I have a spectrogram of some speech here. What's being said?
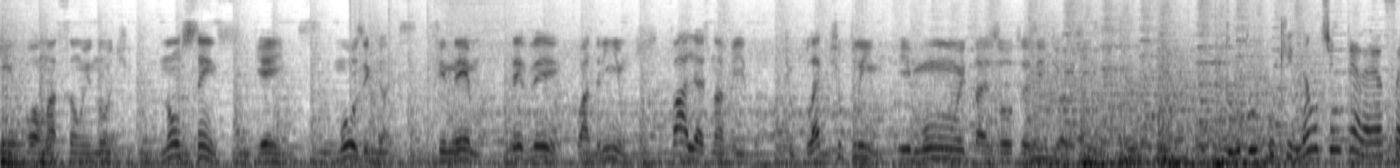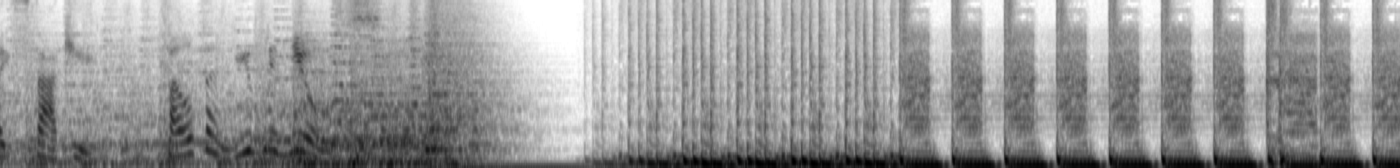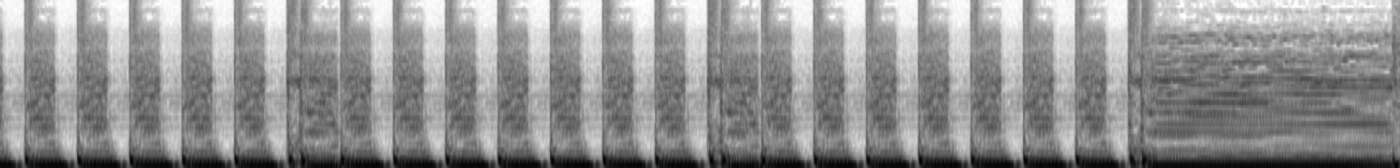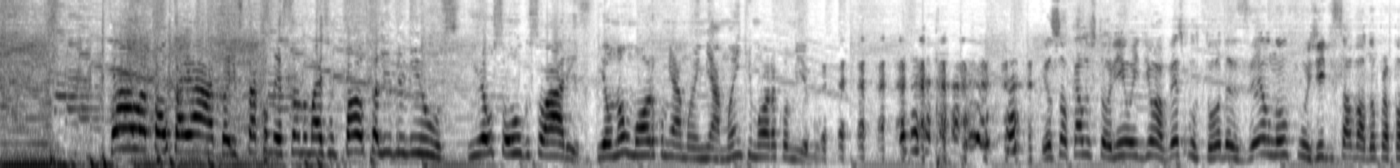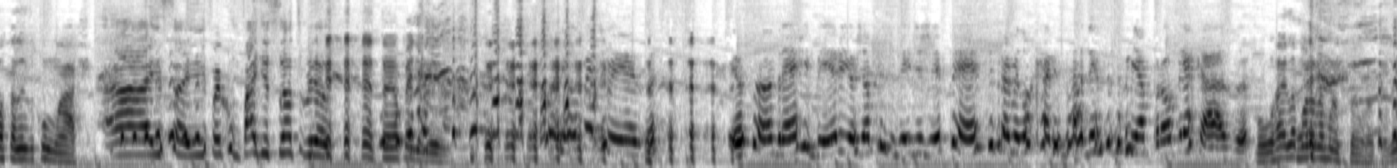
Informação inútil, nonsense, games, músicas, cinema, TV, quadrinhos, falhas na vida, chuplec chuplin e muitas outras idiotices. Tudo o que não te interessa está aqui. Pauta Livre News. Está começando mais um Pauta Livre News. E eu sou Hugo Soares. E eu não moro com minha mãe, minha mãe que mora comigo. eu sou Carlos Tourinho e de uma vez por todas eu não fugi de Salvador para Fortaleza com macho. Ah, isso aí, foi com o pai de santo mesmo. então é o pé de mesa. é o pé de mesa. Eu sou André Ribeiro e eu já precisei de GPS para me localizar dentro da minha própria casa. Porra, ela mora na mansão, rapaz.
